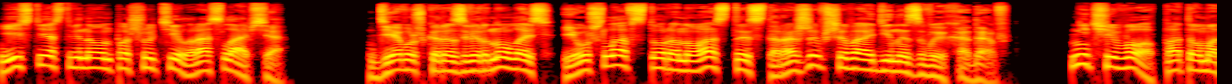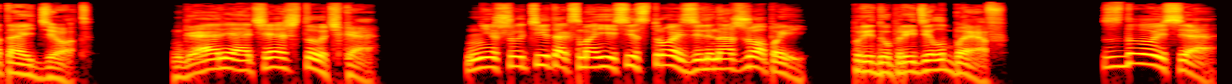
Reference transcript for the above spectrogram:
Естественно, он пошутил, расслабься». Девушка развернулась и ушла в сторону Асты, сторожившего один из выходов. Ничего, потом отойдет. «Горячая штучка!» «Не шути так с моей сестрой зеленожопой!» — предупредил Беф. «Сдуйся!»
